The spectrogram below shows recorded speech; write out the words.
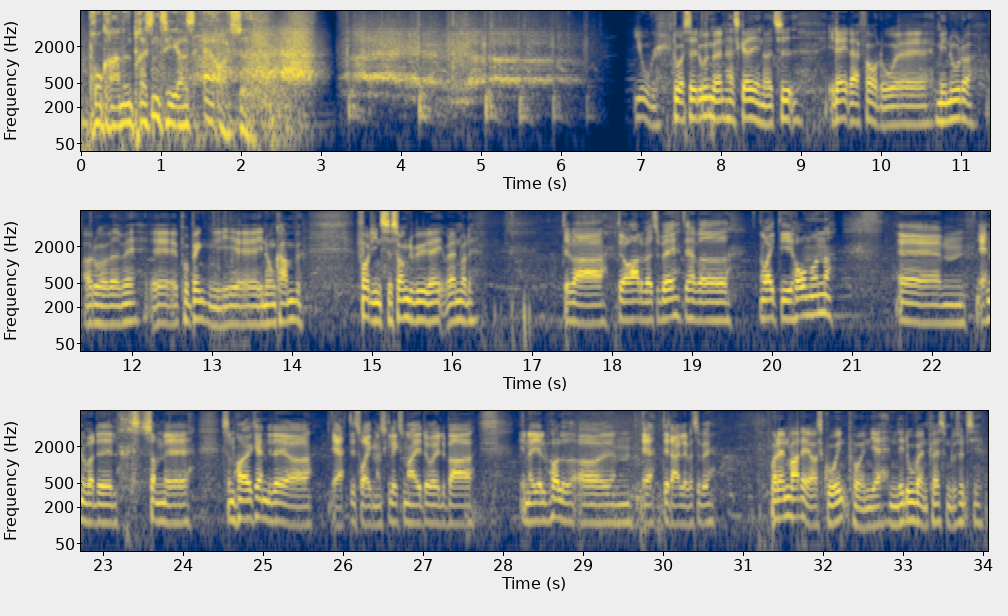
Programmet præsenteres af Odset. Jul, du har siddet ude med den her skade i noget tid. I dag der får du øh, minutter, og du har været med øh, på bænken i, øh, i nogle kampe. Får din sæsondebut i dag. Hvordan var det? Det var, det var rart at være tilbage. Det har været nogle rigtig hårde måneder. Øh, ja, nu var det som, øh, som højre kant i dag, og ja, det tror jeg ikke, man skal lægge så meget i. Det var egentlig bare ind og hjælpe holdet, og øh, ja, det er dejligt at være tilbage. Hvordan var det at skulle ind på en, ja, en lidt uvant plads, som du selv siger?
